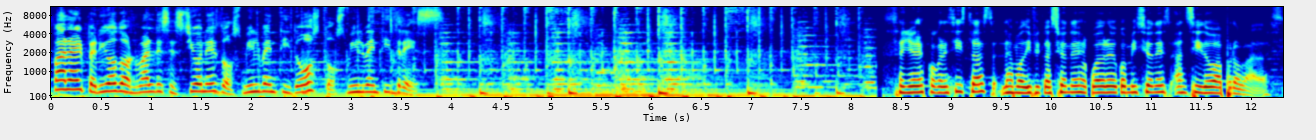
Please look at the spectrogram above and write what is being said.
para el periodo anual de sesiones 2022-2023. Señores congresistas, las modificaciones del cuadro de comisiones han sido aprobadas.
